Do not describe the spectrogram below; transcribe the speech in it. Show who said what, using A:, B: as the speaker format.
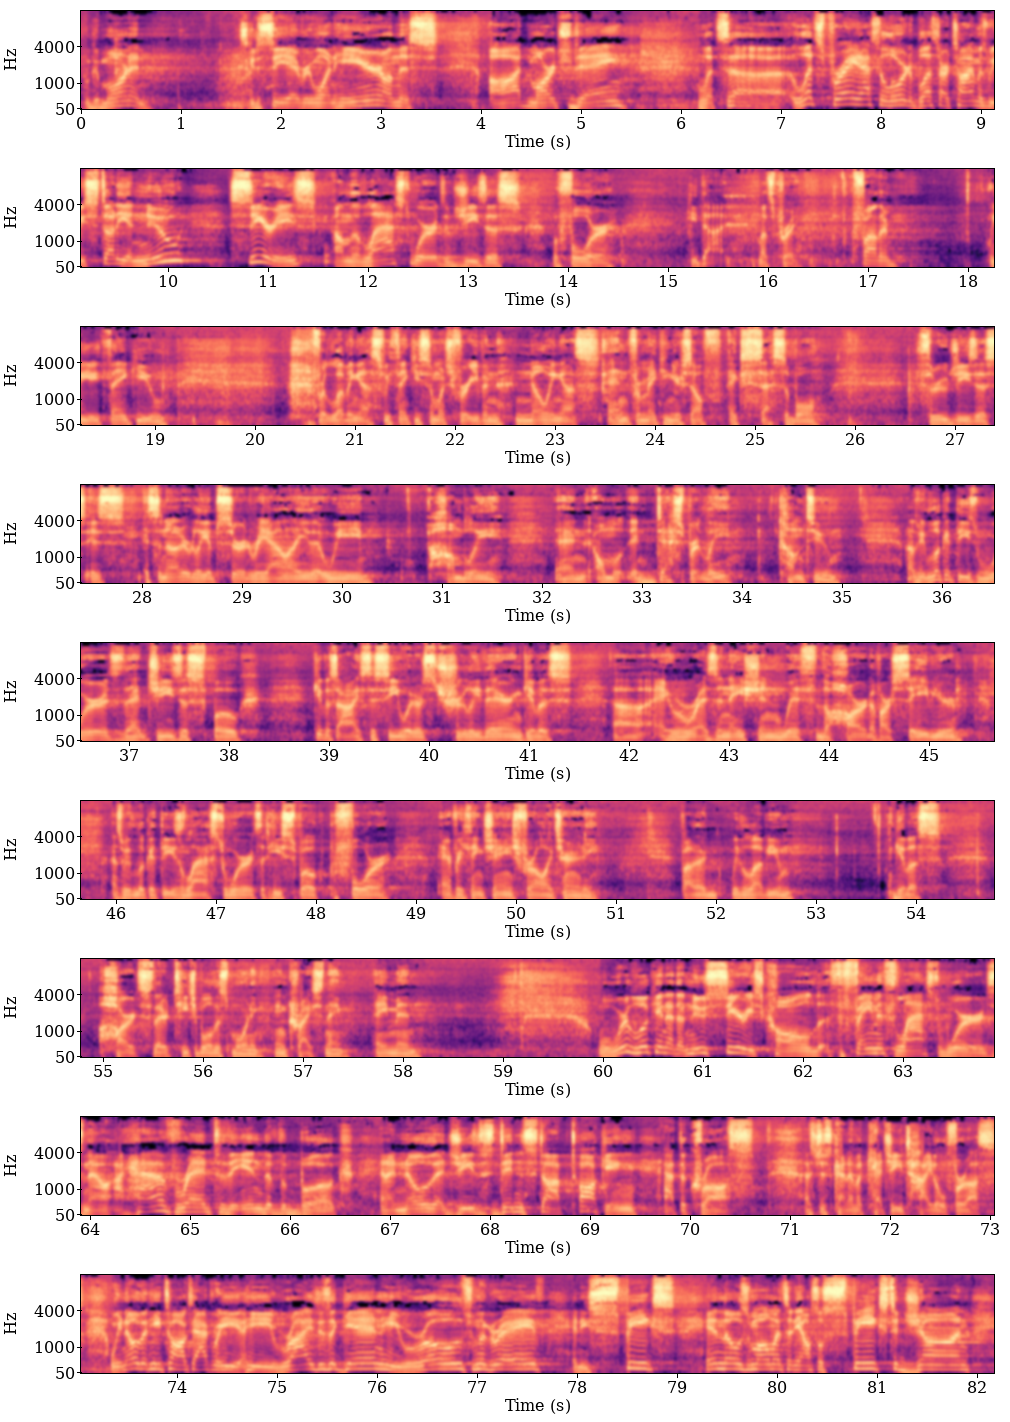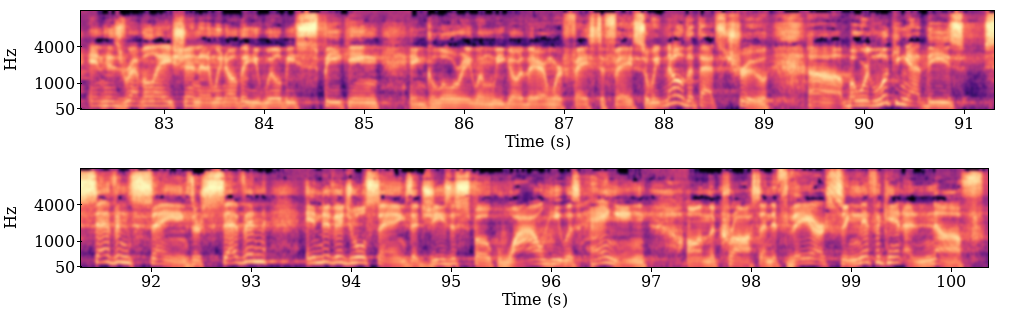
A: Well, good morning. It's good to see everyone here on this odd March day. Let's uh, let's pray and ask the Lord to bless our time as we study a new series on the last words of Jesus before he died. Let's pray. Father, we thank you for loving us. We thank you so much for even knowing us and for making yourself accessible through Jesus is it's an utterly absurd reality that we humbly and almost and desperately come to. As we look at these words that Jesus spoke, give us eyes to see what is truly there and give us uh, a resonation with the heart of our Savior as we look at these last words that he spoke before everything changed for all eternity. Father, we love you. Give us hearts that are teachable this morning. In Christ's name, amen. Well, we're looking at a new series called The Famous Last Words. Now, I have read to the end of the book, and I know that Jesus didn't stop talking at the cross. That's just kind of a catchy title for us. We know that he talks after he, he rises again, he rose from the grave, and he speaks in those moments, and he also speaks to John in his revelation, and we know that he will be speaking in glory when we go there and we're face to face. So we know that that's true, uh, but we're looking at these seven sayings. There's seven individual sayings that Jesus spoke while he was hanging on the cross, and if they are significant enough,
